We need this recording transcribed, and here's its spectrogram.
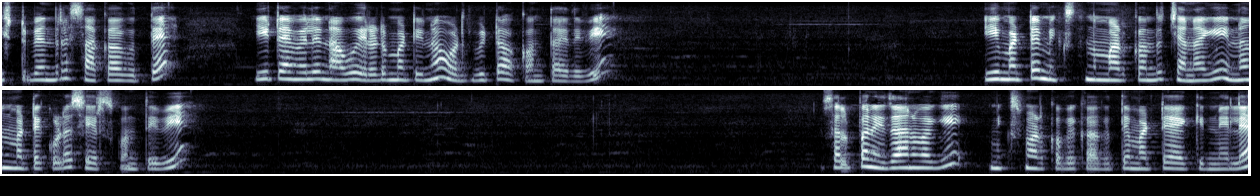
ಇಷ್ಟು ಬೆಂದರೆ ಸಾಕಾಗುತ್ತೆ. ಈ ಟೈಮಲ್ಲಿ ನಾವು ಎರಡು ಮಟ್ಟಿನ ಹೊಡೆದ್ಬಿಟ್ಟು ಹಾಕ್ಕೊತಾ ಇದ್ದೀವಿ. ಈ ಮಟ್ಟೆ ಮಿಕ್ಸ್ ಮಾಡ್ಕೊಂಡು ಚೆನ್ನಾಗಿ ಇನ್ನೊಂದು ಮಟ್ಟೆ ಕೂಡ ಸೇರಿಸ್ಕೊತೀವಿ. ಸ್ವಲ್ಪ ನಿಧಾನವಾಗಿ ಮಿಕ್ಸ್ ಮಾಡ್ಕೋಬೇಕಾಗುತ್ತೆ ಮೊಟ್ಟೆ ಹಾಕಿದ ಮೇಲೆ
